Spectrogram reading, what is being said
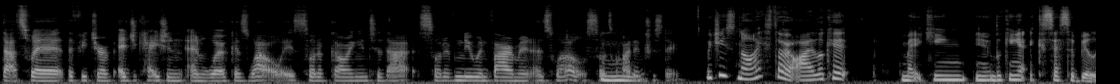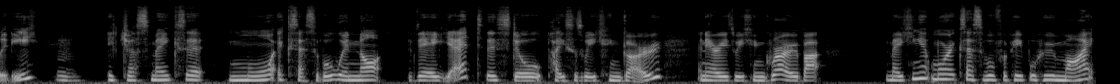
that's where the future of education and work as well is sort of going into that sort of new environment as well. So it's Mm. quite interesting. Which is nice though. I look at making, you know, looking at accessibility, it just makes it more accessible. We're not there yet. There's still places we can go and areas we can grow, but making it more accessible for people who might,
